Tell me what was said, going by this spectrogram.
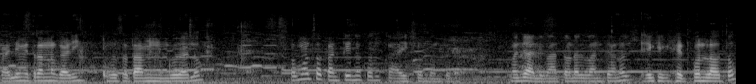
पाहिली मित्रांनो गाडी. बस आता आम्ही निघू राहिलो समोरचं कंटिन्यू करू काय हिशोब बनतो म्हणजे मजा आली मला तोंडाला बांधते आणून एक एक हेडफोन लावतो.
